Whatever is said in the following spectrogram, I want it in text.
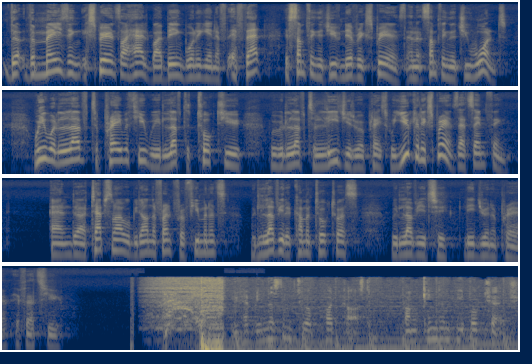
the, the, amazing experience I had by being born again, if, if that is something that you've never experienced and it's something that you want, we would love to pray with you. We'd love to talk to you. We would love to lead you to a place where you can experience that same thing. And uh, Taps and I will be down the front for a few minutes. We'd love you to come and talk to us. We'd love you to lead you in a prayer if that's you. You have been listening to a podcast from Kingdom People Church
